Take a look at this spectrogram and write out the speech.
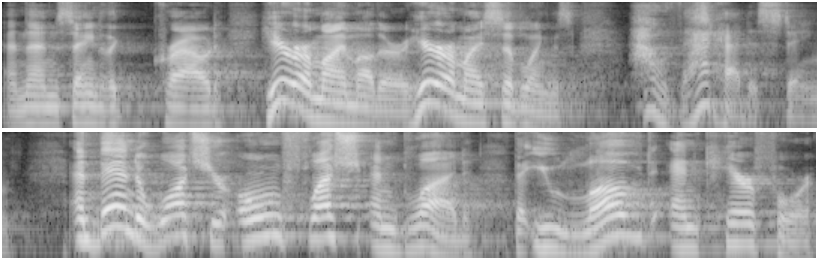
And then saying to the crowd, Here are my mother, here are my siblings. How that had to sting. And then to watch your own flesh and blood that you loved and cared for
